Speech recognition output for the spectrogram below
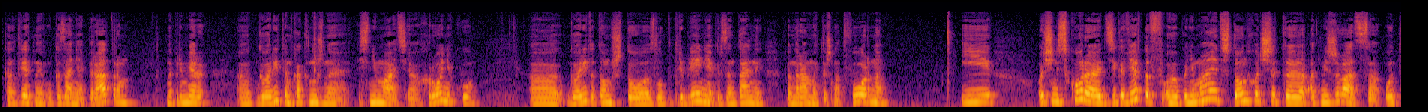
конкретные указания операторам, например, э, говорит им, как нужно снимать э, хронику, говорит о том, что злоупотребление горизонтальной панорамой тошнотворно. И очень скоро Дзиговертов понимает, что он хочет отмежеваться от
